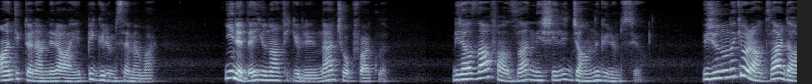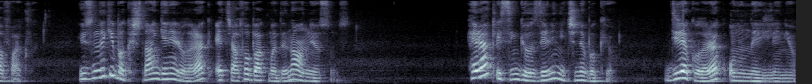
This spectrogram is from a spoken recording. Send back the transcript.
antik dönemlere ait bir gülümseme var. Yine de Yunan figürlerinden çok farklı. Biraz daha fazla neşeli canlı gülümsüyor. Vücudundaki orantılar daha farklı. Yüzündeki bakıştan genel olarak etrafa bakmadığını anlıyorsunuz. Herakles'in gözlerinin içine bakıyor. Direkt olarak onunla ilgileniyor.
